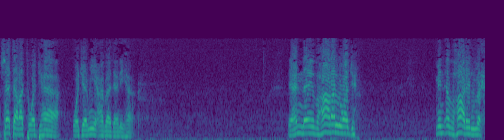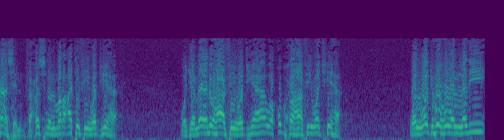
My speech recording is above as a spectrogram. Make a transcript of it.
سترت وجهها. وجميع بدنها. لأن إظهار الوجه من إظهار المحاسن فحسن المرأة في وجهها وجمالها في وجهها وقبحها في وجهها. والوجه هو الذي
